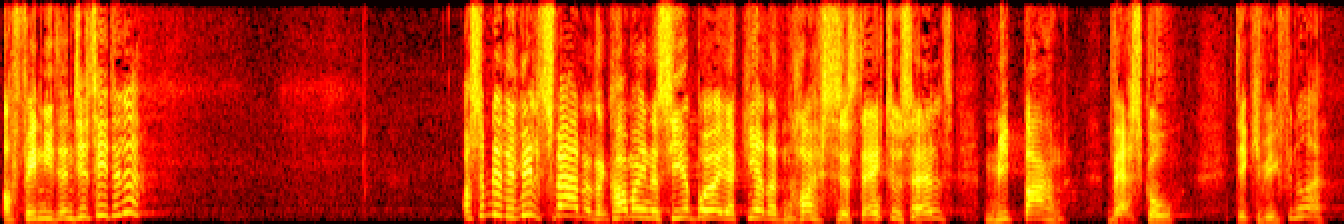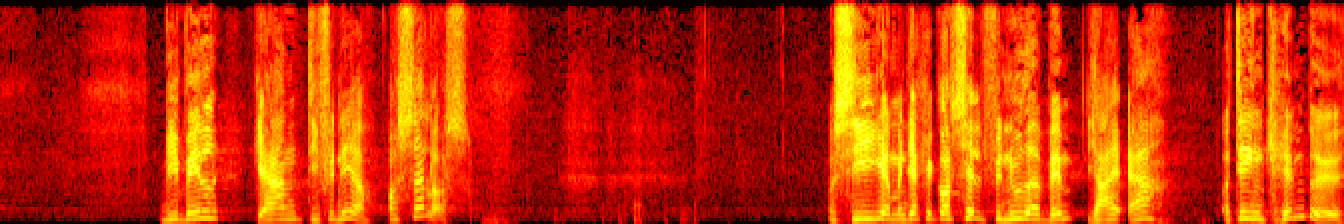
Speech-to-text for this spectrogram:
Og finde identitet i det. Og så bliver det vildt svært, at der kommer en og siger, at jeg giver dig den højeste status af alt. Mit barn, værsgo. Det kan vi ikke finde ud af. Vi vil gerne definere os selv også. Og sige, jamen jeg kan godt selv finde ud af, hvem jeg er. Og det er en kæmpe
